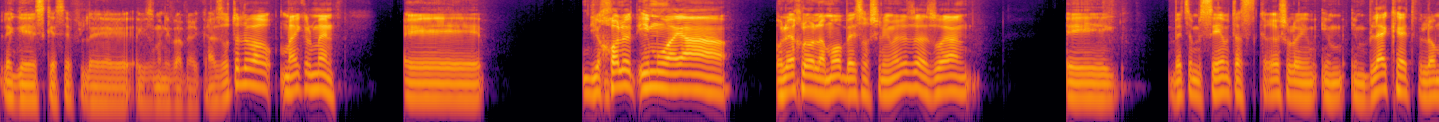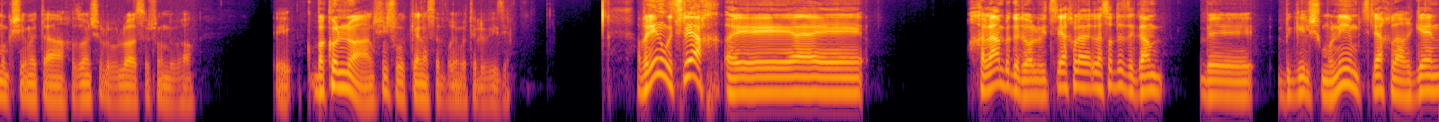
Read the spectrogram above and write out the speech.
לגייס כסף להיו זמנים באמריקה. אז אותו דבר מייקל מן. אה, יכול להיות, אם הוא היה הולך לעולמו בעשר שנים האלה, אז הוא היה אה, בעצם מסיים את הקריירה שלו עם, עם, עם בלקהט ולא מגשים את החזון שלו ולא עושה שום דבר. אה, בקולנוע, אני חושב שהוא כן עשה דברים בטלוויזיה. אבל הנה הוא הצליח, אה, אה, חלם בגדול והצליח לעשות את זה גם בגיל 80, הצליח לארגן,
